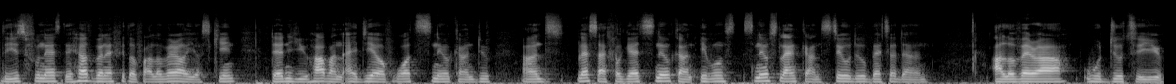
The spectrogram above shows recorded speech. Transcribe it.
the usefulness, the health benefit of aloe vera on your skin, then you have an idea of what snail can do. And lest I forget, snail can even snail slime can still do better than aloe vera would do to you.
